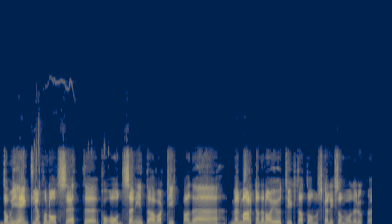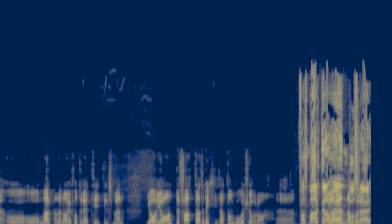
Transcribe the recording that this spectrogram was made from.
de egentligen på något sätt på oddsen inte har varit tippade men marknaden har ju tyckt att de ska liksom vara där uppe och, och marknaden har ju fått rätt hittills men jag, jag har inte fattat riktigt att de går så bra. Eh, Fast marknaden har ändå på- sådär,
